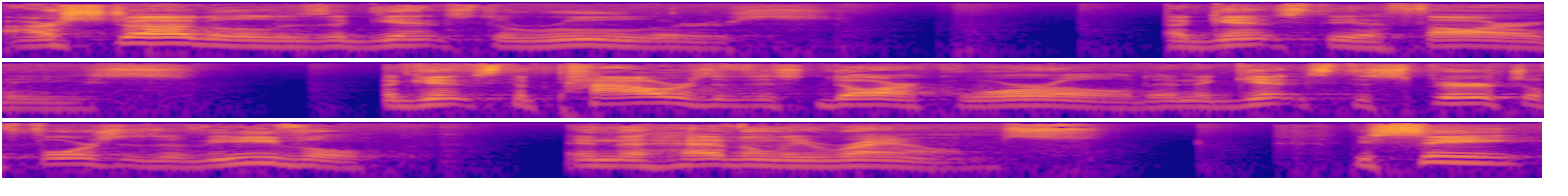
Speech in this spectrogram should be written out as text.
Our struggle is against the rulers, against the authorities, against the powers of this dark world, and against the spiritual forces of evil in the heavenly realms. You see,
